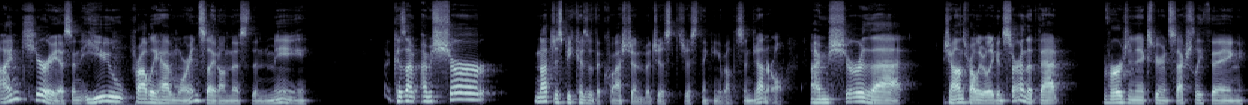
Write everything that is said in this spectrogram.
I'm curious and you probably have more insight on this than me because I'm I'm sure not just because of the question, but just just thinking about this in general. I'm sure that John's probably really concerned that that virgin experience sexually thing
